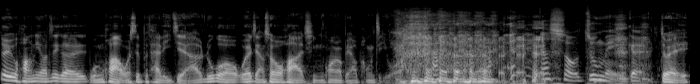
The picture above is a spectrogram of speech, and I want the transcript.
对于黄牛这个文化，我是不太理解啊。如果我有讲错的话，请黄牛不要抨击我。要守住每一个人。对，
